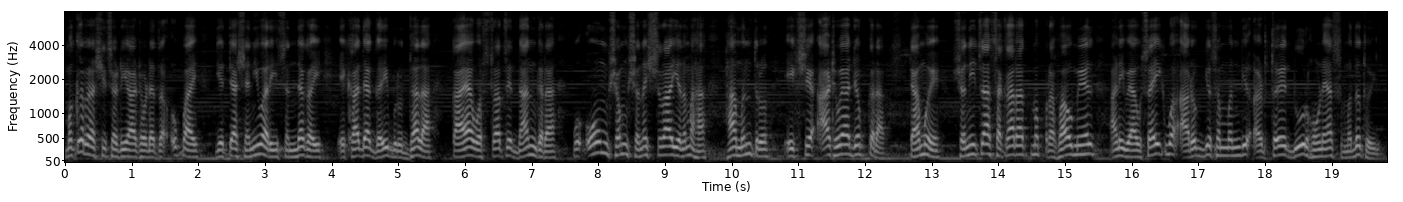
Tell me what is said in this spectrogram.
मकर राशीसाठी या आठवड्याचा उपाय येत्या शनिवारी संध्याकाळी एखाद्या गरीब वृद्धाला काया वस्त्राचे दान करा व ओम शम शनैश्वराय नमः हा मंत्र एकशे आठ वेळा जप करा. त्यामुळे शनीचा सकारात्मक प्रभाव मिळेल आणि व्यावसायिक व आरोग्यसंबंधी अडथळे दूर होण्यास मदत होईल.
